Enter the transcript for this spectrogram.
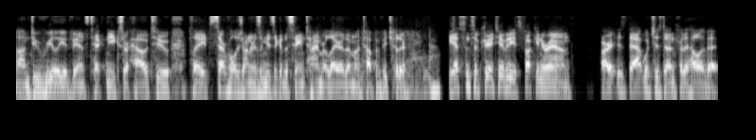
um, do really advanced techniques or how to play several genres of music at the same time or layer them on top of each other. The essence of creativity is fucking around. Art is that which is done for the hell of it.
